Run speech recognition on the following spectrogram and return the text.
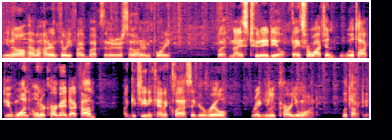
you know, I'll have 135 bucks in it or so, 140. But nice two-day deal. Thanks for watching. We'll talk to you. One, OneOwnerCarGuy.com. I'll get you any kind of classic or real regular car you want. We'll talk to you.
